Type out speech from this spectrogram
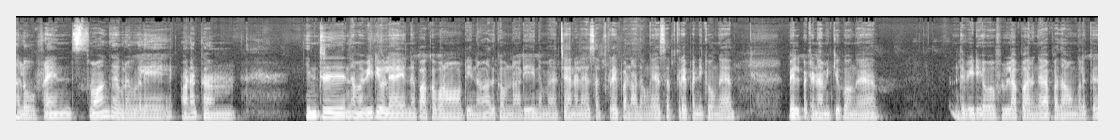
ஹலோ ஃப்ரெண்ட்ஸ் வாங்க உறவுகளே. வணக்கம். இன்று நம்ம வீடியோவில் என்ன பார்க்க போகிறோம் அப்படின்னா அதுக்கு முன்னாடி நம்ம சேனலை சப்ஸ்கிரைப் பண்ணாதவங்க சப்ஸ்கிரைப் பண்ணிக்கோங்க. பெல் பட்டனை அமைக்கிக்கோங்க. இந்த வீடியோவை ஃபுல்லாக பாருங்கள் அப்போ தான் உங்களுக்கு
